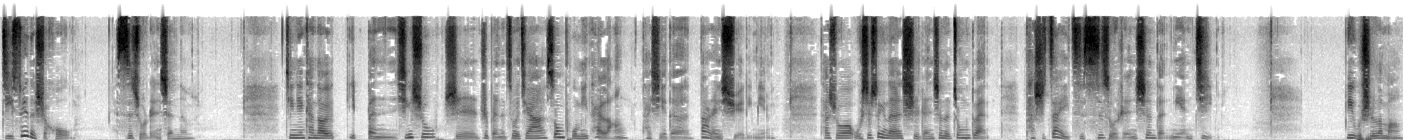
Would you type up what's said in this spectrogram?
几岁的时候思索人生呢？今天看到一本新书，是日本的作家松浦弥太郎他写的《大人学》里面，他说五十岁呢是人生的中段，他是再一次思索人生的年纪。你五十了吗？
